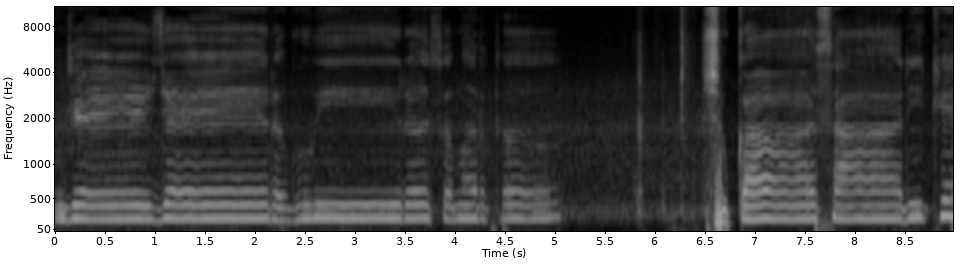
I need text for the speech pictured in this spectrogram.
जय जय रघुवीर समर्थ। शुका सारिखे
